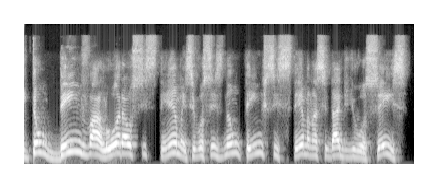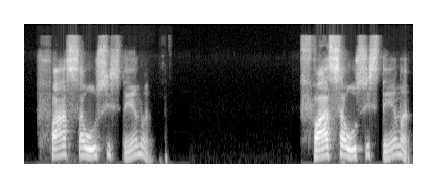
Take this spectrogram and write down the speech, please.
Então, deem valor ao sistema. E se vocês não têm sistema na cidade de vocês, faça o sistema. Faça o sistema.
